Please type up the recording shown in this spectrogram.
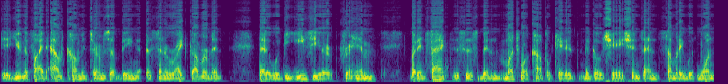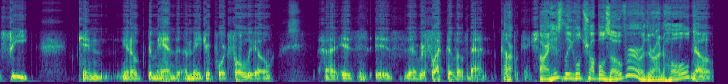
unified outcome in terms of being a center-right government, that it would be easier for him. But in fact, this has been much more complicated negotiations, and somebody with one seat can, you know, demand a major portfolio. Uh, is is uh, reflective of that complication. Are, are, his legal troubles over, or they're on hold? No,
